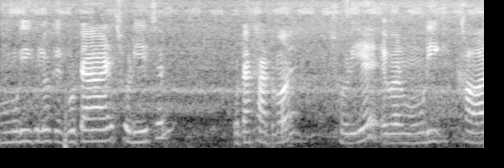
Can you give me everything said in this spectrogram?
মুড়িগুলোকে গোটায় ছড়িয়েছেন, গোটা খাটময় ছড়িয়ে এবার মুড়ি খাওয়া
